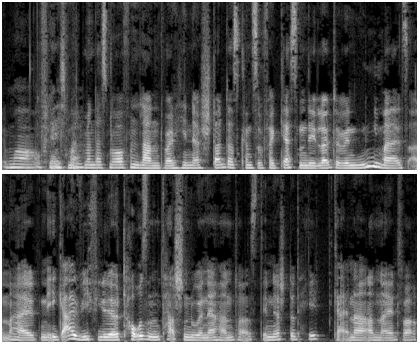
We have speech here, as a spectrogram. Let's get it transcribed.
immer auf Vielleicht macht man das nur auf dem Land, weil hier in der Stadt, das kannst du vergessen. Die Leute werden niemals anhalten, egal wie viele tausend Taschen du in der Hand hast. In der Stadt hält keiner an einfach.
